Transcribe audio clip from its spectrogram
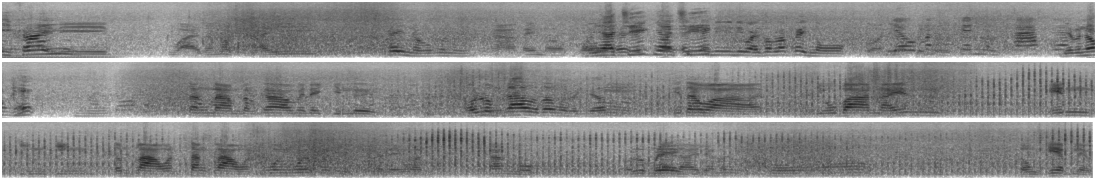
มีใครนี่หวายสำหรับใช้ให้น้องคนนี้อ่าใช้หนอกยาชิกยาชิกนี่นี่ไว้สำหรับไก่หนอกตัวนี้เดี๋ยวเป็มันนเลยเป็นมันคาดเดี๋ยวมันนกเฮกตั้งน้ำตั้งก้าวไม่ได้กินเลยเขาลุ่มเกล้าบ้างหมดเลยเดี๋ยวอืมที่ถ้าว่าอยู่บ้านไหนเอ็นจริงจริงๆต้นเปล่าวันตั้งเปล่าวันห้วยห้วยมันเห็นแสดงว่าตั้งงกเขาลุ่มแรงได้เดี๋ยวต้องเก็บเลย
